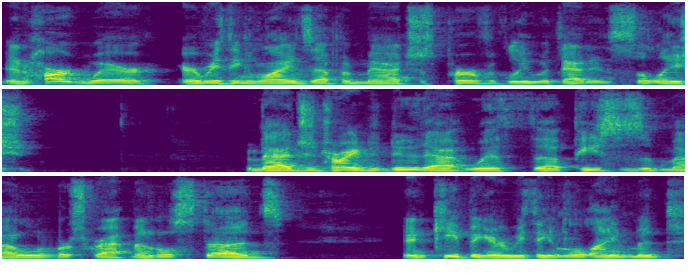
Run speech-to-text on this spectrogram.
and hardware, everything lines up and matches perfectly with that installation. Imagine trying to do that with uh, pieces of metal or scrap metal studs and keeping everything in alignment.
